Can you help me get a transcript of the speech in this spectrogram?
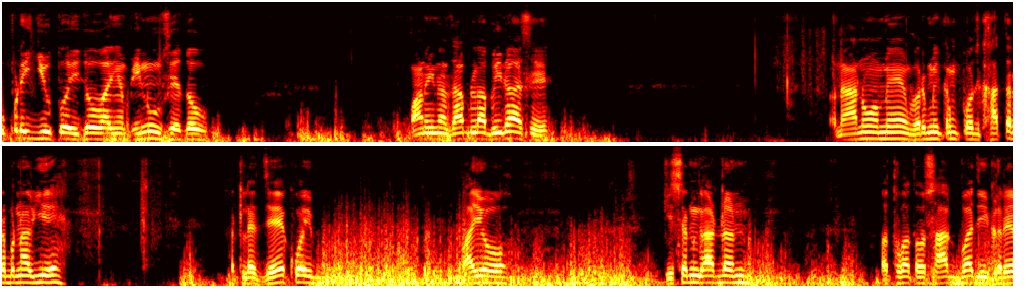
ઉપડી ગયું તોય જો અહીંયા ભીનું છે જોઉં પાણીના ધાબલા ભીરા છે. અને આનું અમે વર્મી કમ્પોઝ ખાતર બનાવીએ. એટલે જે કોઈ ભાઈઓ કિચન ગાર્ડન અથવા તો શાકભાજી ઘરે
